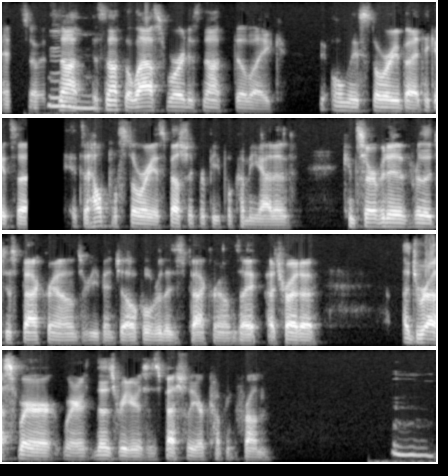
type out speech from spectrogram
And so it's mm. not, hmm. it's not the last word. It's not the like the only story, but I think it's a, it's a helpful story, especially for people coming out of conservative religious backgrounds or evangelical religious backgrounds. I, I try to address where, where those readers especially are coming from. Mm.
